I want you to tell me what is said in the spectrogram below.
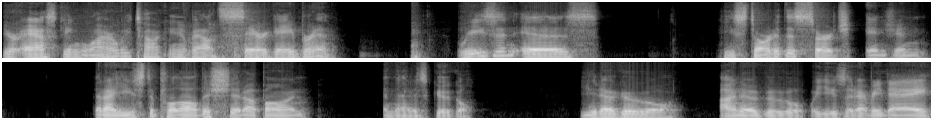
You're asking, why are we talking about Sergey Brin? Reason is he started this search engine that I used to pull all this shit up on, and that is Google. You know Google. I know Google. We use it every day.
